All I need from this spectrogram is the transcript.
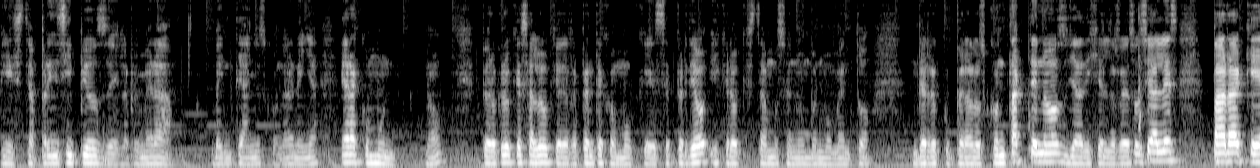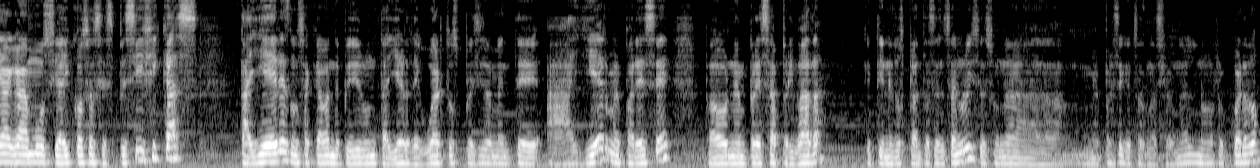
este, a principios de la primera 20 años cuando era niña, era común, ¿no? Pero creo que es algo que de repente como que se perdió y creo que estamos en un buen momento de recuperarlos. Contáctenos, ya dije en las redes sociales, para que hagamos si hay cosas específicas. Talleres, nos acaban de pedir un taller de huertos precisamente ayer, me parece, para una empresa privada que tiene dos plantas en San Luis, es una, me parece que transnacional, no recuerdo,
